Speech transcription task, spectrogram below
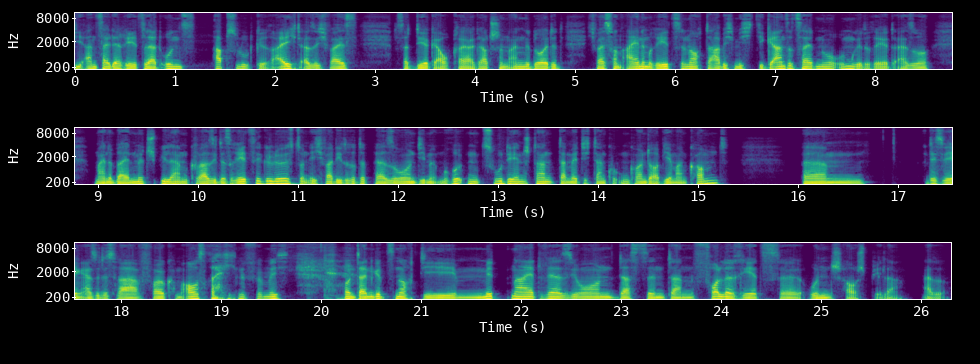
die Anzahl der Rätsel hat uns absolut gereicht. Also ich weiß, das hat Dirk auch gerade schon angedeutet, ich weiß von einem Rätsel noch, da habe ich mich die ganze Zeit nur umgedreht. Also meine beiden Mitspieler haben quasi das Rätsel gelöst und ich war die dritte Person, die mit dem Rücken zu denen stand, damit ich dann gucken konnte, ob jemand kommt. Ähm, deswegen, also das war vollkommen ausreichend für mich. Und dann gibt's noch die Midnight-Version, das sind dann volle Rätsel und Schauspieler. Also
